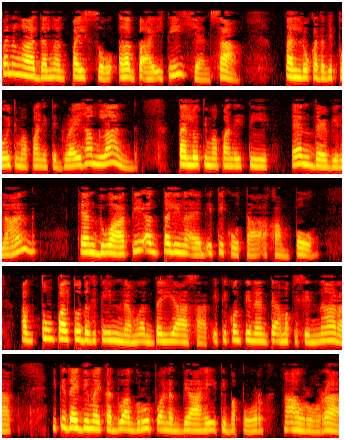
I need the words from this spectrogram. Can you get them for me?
panangadal nga agpaiso agpaay iti siyensa. Tallo kadagito iti mapan iti Graham Land, tallo ti mapan iti Enderby Land, ken duwati agtalinaed iti kuta a kampo. Agtungpal to dagiti innam nga agdalyasat iti kontinente a makisinnarak iti daydi may kadwa grupo a nagbiyahe iti bapor nga Aurora.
